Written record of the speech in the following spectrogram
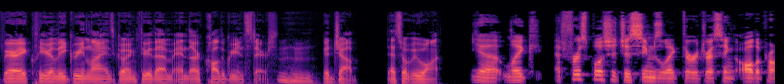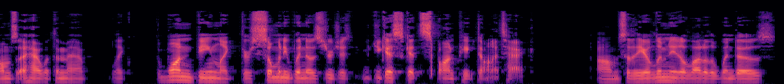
very clearly green lines going through them, and they're called green stairs. hmm Good job. That's what we want. Yeah, like at first blush, it just seems like they're addressing all the problems I have with the map. Like one being like there's so many windows, you're just you guys get spawn peeked on attack. Um, so they eliminate a lot of the windows.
